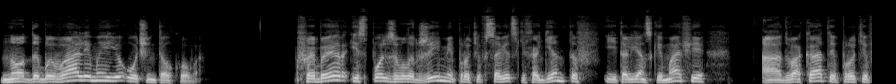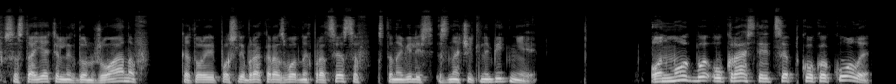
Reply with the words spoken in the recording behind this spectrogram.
но добывали мы ее очень толково. ФБР использовало Джимми против советских агентов и итальянской мафии, а адвокаты против состоятельных донжуанов, которые после бракоразводных процессов становились значительно беднее. Он мог бы украсть рецепт Кока-Колы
